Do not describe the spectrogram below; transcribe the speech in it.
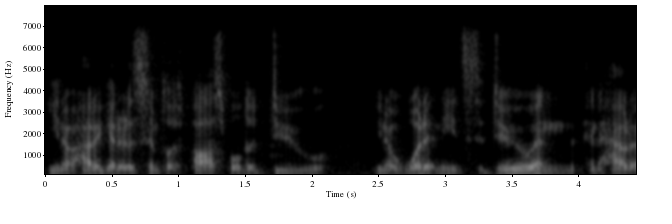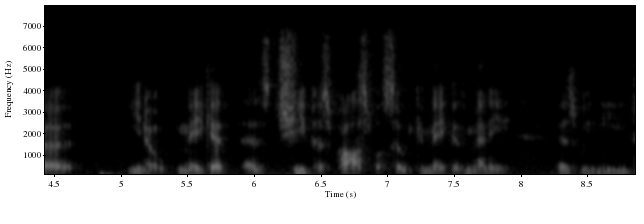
you know, how to get it as simple as possible to do, you know, what it needs to do and, and how to, you know, make it as cheap as possible so we can make as many as we need.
